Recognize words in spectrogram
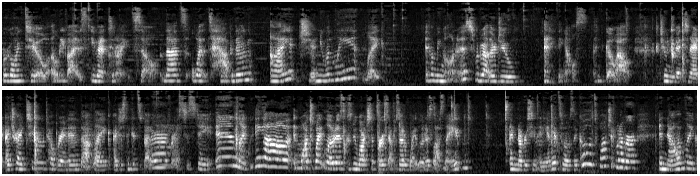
We're going to a Levi's event tonight. So that's what's happening. I genuinely, like, if I'm being honest, would rather do anything else than go out to an event tonight. I tried to tell Brandon that like I just think it's better for us to stay in, like we hang out and watch White Lotus because we watched the first episode of White Lotus last night. I've never seen any of it, so I was like, oh, let's watch it, whatever. And now I'm like,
